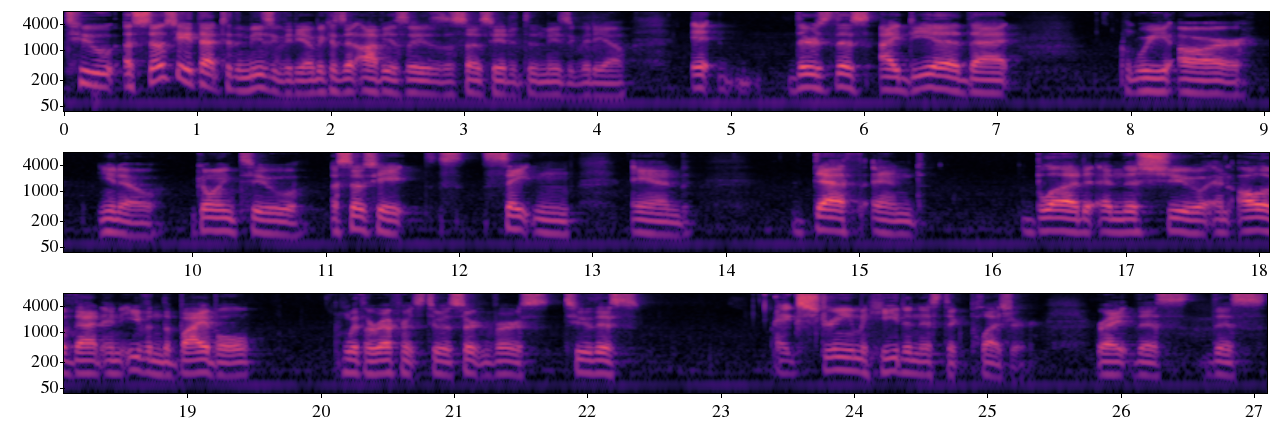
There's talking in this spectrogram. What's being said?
to associate that to the music video because it obviously is associated to the music video. It there's this idea that we are, you know, going to associate s- Satan and death and blood and this shoe and all of that and even the Bible with a reference to a certain verse to this extreme hedonistic pleasure, right? This this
